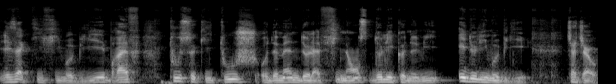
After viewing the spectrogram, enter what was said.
les actifs immobiliers, bref, tout ce qui touche au domaine de la finance, de l'économie et de l'immobilier. Ciao ciao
